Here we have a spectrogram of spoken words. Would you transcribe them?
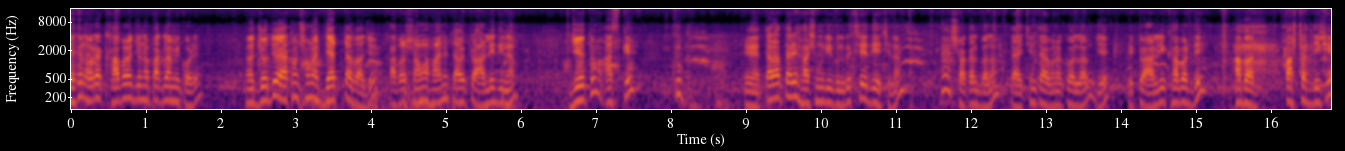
দেখেন ওরা খাবারের জন্য পাগলামি করে। যদিও এখন সময় দেড়টা বাজে খাবার সময় হয়নি, তাও একটু আর্লি দিলাম। যেহেতু আজকে খুব তাড়াতাড়ি হাঁস মুরগিগুলোকে ছেড়ে দিয়েছিলাম। হ্যাঁ সকালবেলা, তাই চিন্তা ভাবনা করলাম যে একটু আর্লি খাবার দিই। আবার পাঁচটার দিকে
